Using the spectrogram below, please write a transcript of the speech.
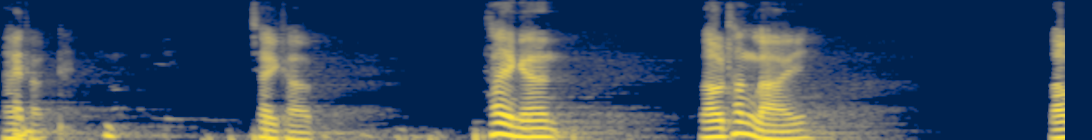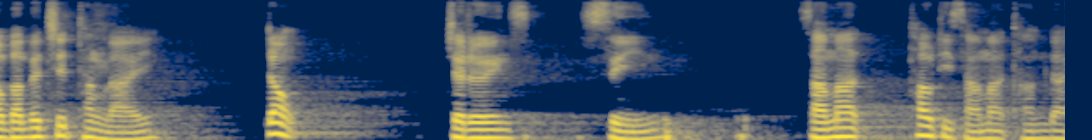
ได้ครับ ใช่ครับ ถ้าอย่างนั้น เราทั้งหลาย เราบรรพชิตทั้งหลาย ต้องเจริญศีลสามารถเท่าที่สามารถทำได้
